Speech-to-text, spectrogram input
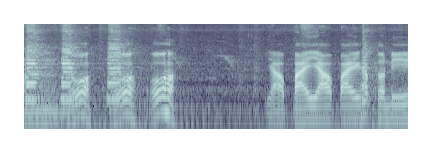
อืมโอ้โอ้โอ้ยาวไปยาวไปครับตอนนี้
